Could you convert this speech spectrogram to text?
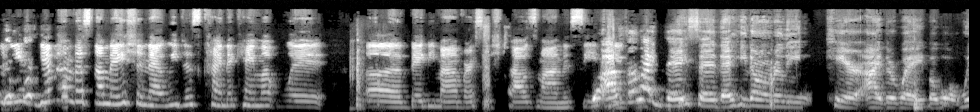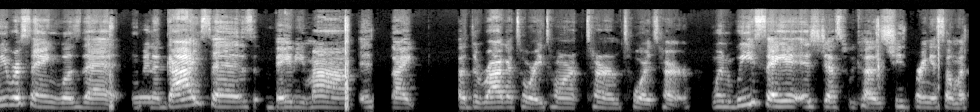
Denise, give him the summation that we just kind of came up with uh baby mom versus child's mom and see Well, I feel like they said that he don't really care either way. But what we were saying was that when a guy says baby mom, it's like a derogatory tor- term towards her. When we say it, it's just because she's bringing so much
